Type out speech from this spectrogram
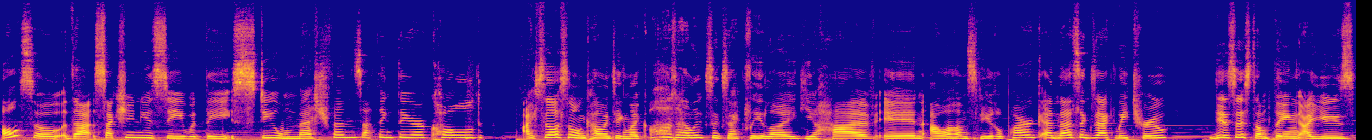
Also, that section you see with the steel mesh fence, I think they are called, I saw someone commenting like, oh, that looks exactly like you have in Ouwehands Park, and that's exactly true. This is something I use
